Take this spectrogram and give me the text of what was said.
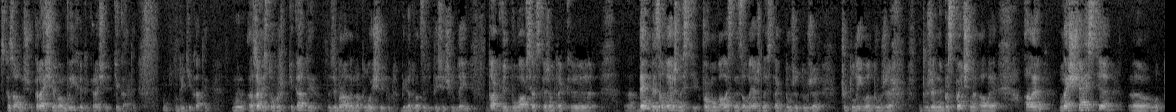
сказали, що краще вам виїхати, краще тікати. Ну, куди тікати? Ми, а замість того, щоб тікати, зібрали на площі тут біля 20 тисяч людей. Так відбувався, скажімо так, е, е, День Незалежності, формувалась незалежність так дуже-дуже чутлива, дуже, дуже небезпечна, але, але на щастя, е, от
